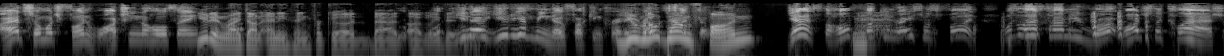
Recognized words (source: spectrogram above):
I had so much fun watching the whole thing. You didn't write down anything for good, bad, ugly, did you? You know, you give me no fucking credit. you wrote down sick of it. fun. Yes, the whole fucking race was fun. When's the last time you ro- watched the Clash?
